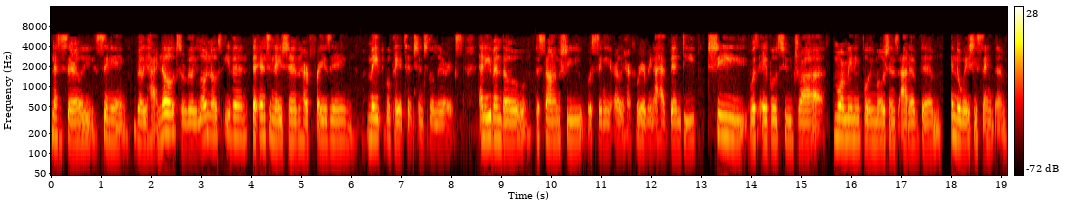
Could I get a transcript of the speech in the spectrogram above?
necessarily singing really high notes or really low notes even the intonation her phrasing made people pay attention to the lyrics. And even though the songs she was singing early in her career may not have been deep, she was able to draw more meaningful emotions out of them in the way she sang them.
